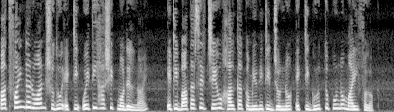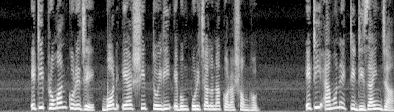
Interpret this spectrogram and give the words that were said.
পাথফাইন্ডার ওয়ান শুধু একটি ঐতিহাসিক মডেল নয় এটি বাতাসের চেয়েও হালকা কমিউনিটির জন্য একটি গুরুত্বপূর্ণ মাইলফলক। এটি প্রমাণ করে যে বড এয়ারশিপ তৈরি এবং পরিচালনা করা সম্ভব। এটি এমন একটি ডিজাইন যা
